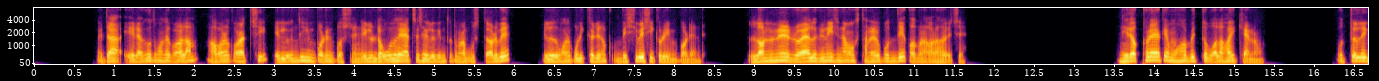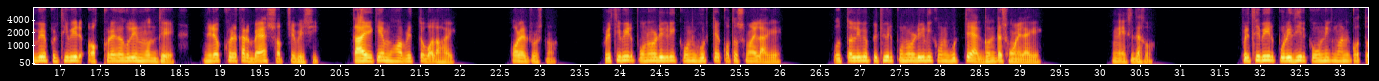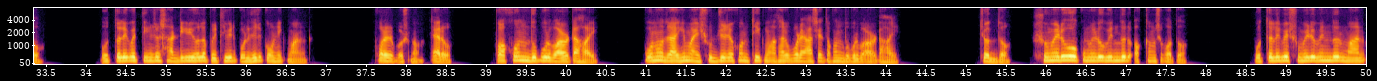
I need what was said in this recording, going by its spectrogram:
এটা এর আগেও তোমাদের করালাম আবারও করাচ্ছি। এগুলো কিন্তু ইম্পর্টেন্ট কোশ্চেন যেগুলো ডবল হয়ে যাচ্ছে সেগুলো কিন্তু তোমরা বুঝতে পারবে। এগুলো তোমাদের পরীক্ষার জন্য বেশি বেশি করে ইম্পর্টেন্ট লন্ডনের রয়্যাল গ্রিনিজ নামক স্থানের উপর দিয়ে কল্পনা করা হয়েছে। নিরক্ষরেখাকে মহাবৃত্ত বলা হয় কেন? উত্তর লিখবে, পৃথিবীর অক্ষরেখাগুলির মধ্যে নিরক্ষরেখার ব্যাস সবচেয়ে বেশি, তাই একে মহাবৃত্ত বলা হয়। পরের প্রশ্ন, পৃথিবীর পনেরো ডিগ্রি কোণ ঘুরতে কত সময় লাগে? উত্তর লিখবে পৃথিবীর পনেরো ডিগ্রি কোণ ঘুরতে এক ঘণ্টা সময় লাগে। নেক্সট দেখো। পৃথিবীর পরিধির কৌণিক মান কত? উত্তর লিখবে তিনশো ষাট ডিগ্রি হলো পৃথিবীর পরিধির কৌণিক মান। পরের প্রশ্ন, তেরো। কখন দুপুর বারোটা হয়? কোনো দ্রাঘিমায় সূর্য যখন ঠিক মাথার উপরে আসে তখন দুপুর বারোটা হয়। চোদ্দ। সুমেরু ও কুমেরু বিন্দুর অক্ষাংশ কত? উত্তর লিখবে সুমেরু বিন্দুর মান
